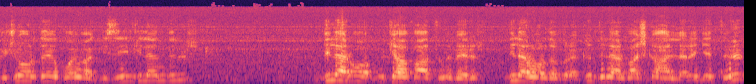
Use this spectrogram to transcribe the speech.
Gücü ortaya koymak bizi ilgilendirir. Diler o mükafatını verir, diler orada bırakır, diler başka hallere getirir.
